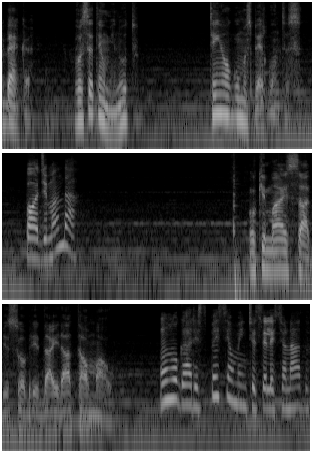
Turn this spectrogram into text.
Rebecca, você tem um minuto? Tenho algumas perguntas. Pode mandar. O que mais sabe sobre Dairat al-Mal? Um lugar especialmente selecionado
